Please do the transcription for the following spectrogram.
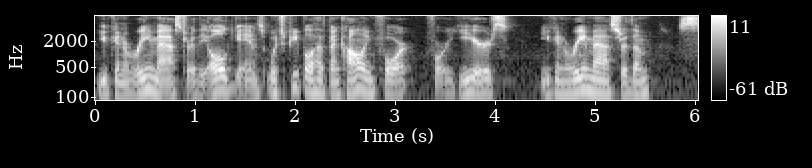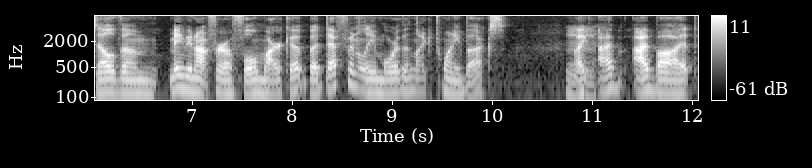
you can remaster the old games, which people have been calling for for years. You can remaster them, sell them, maybe not for a full markup, but definitely more than like twenty bucks. Hmm. Like I I bought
